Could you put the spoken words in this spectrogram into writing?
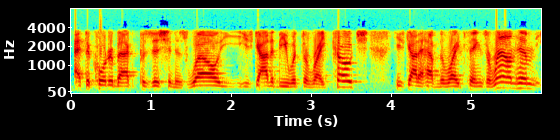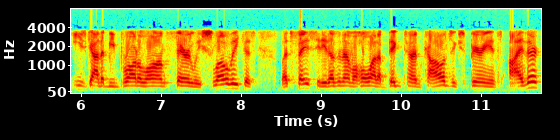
at the quarterback position as well. He's got to be with the right coach. He's got to have the right things around him. He's got to be brought along fairly slowly because let's face it, he doesn't have a whole lot of big-time college experience either.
